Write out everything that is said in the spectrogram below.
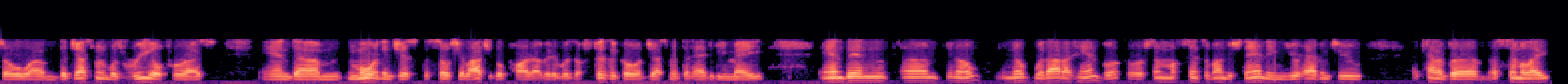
So um, the adjustment was real for us and um, more than just the sociological part of it, it was a physical adjustment that had to be made. And then, um, you know, you know, without a handbook or some sense of understanding, you're having to kind of uh, assimilate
